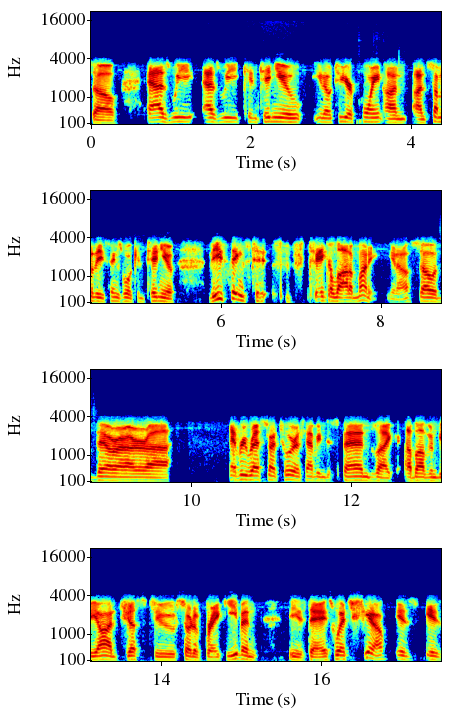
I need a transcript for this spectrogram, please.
So as we as we continue, you know, to your point on on some of these things, will continue. These things t- take a lot of money, you know. So there are uh, every restaurateur is having to spend like above and beyond just to sort of break even these days, which you know is is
